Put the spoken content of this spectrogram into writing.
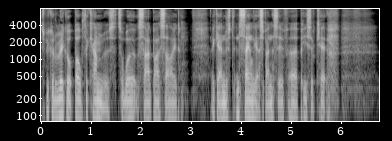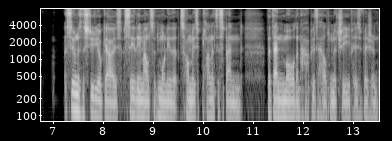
so we could rig up both the cameras to work side by side. Again, just insanely expensive uh, piece of kit. As soon as the studio guys see the amount of money that Tommy's planning to spend, they're then more than happy to help him achieve his vision.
